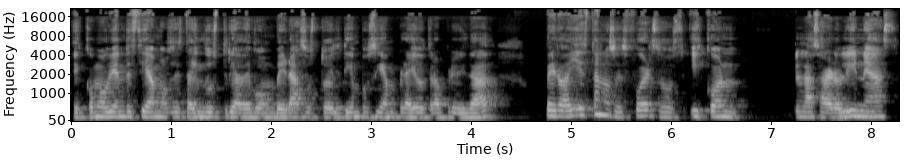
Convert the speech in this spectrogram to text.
eh, como bien decíamos, esta industria de bomberazos todo el tiempo siempre hay otra prioridad, pero ahí están los esfuerzos y con las aerolíneas,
